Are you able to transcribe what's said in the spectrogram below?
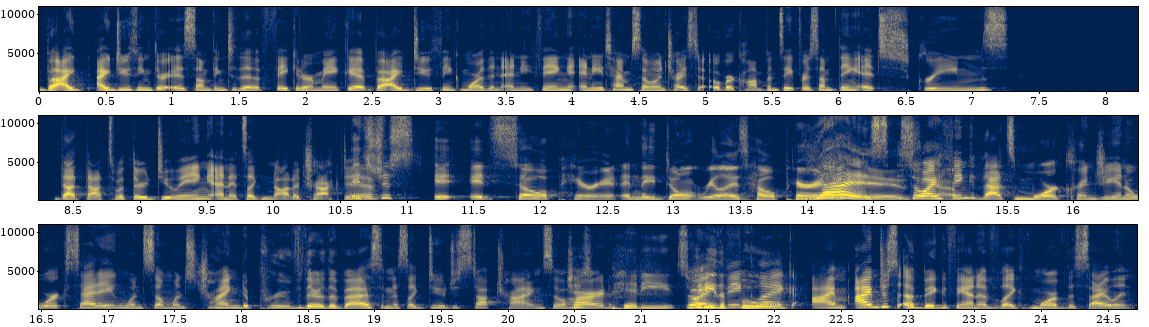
but I, I do think there is something to the fake it or make it, but I do think more than anything, anytime someone tries to overcompensate for something, it screams that that's what they're doing and it's like not attractive. it's just it. It's so apparent, and they don't realize how apparent Yes. it is. So I think that's more cringy in a work setting when someone's trying to prove they're the best and it's like, dude, just stop trying so Just hard. pity- So pity I the think fool. like I'm I'm just a big fan of like more of the silent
